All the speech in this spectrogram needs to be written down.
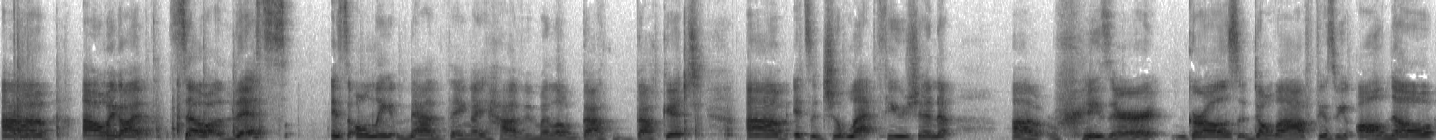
Um, oh my god. So this is the only man thing I have in my little bath bucket. Um, it's a Gillette Fusion um, razor. Girls, don't laugh because we all know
